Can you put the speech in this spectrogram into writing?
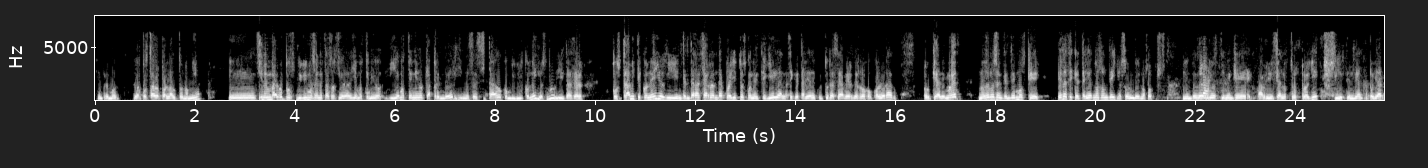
Siempre hemos apostado por la autonomía. Eh, sin embargo, pues vivimos en esta sociedad y hemos tenido y hemos tenido que aprender y necesitado convivir con ellos, ¿no? Y hacer pues trámite con ellos y intentar hacer andar proyectos con el que llegue a la Secretaría de Cultura, sea verde, rojo, colorado. Porque además nosotros entendemos que esas secretarías no son de ellos, son de nosotros. Y entonces ellos tienen que abrirse a nuestros proyectos y tendrían que apoyar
